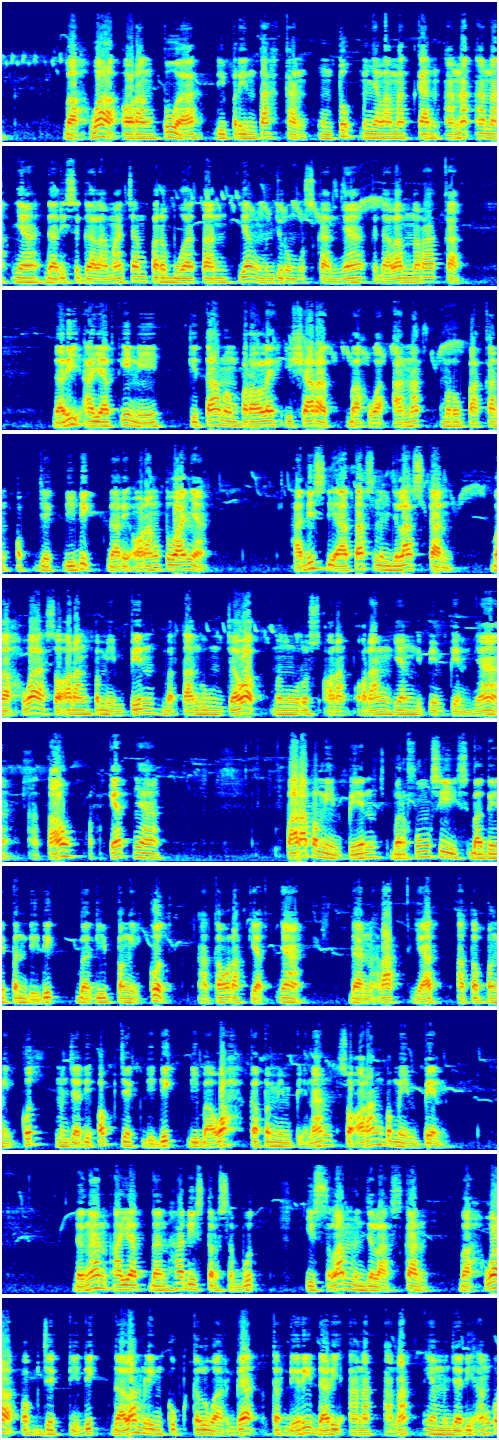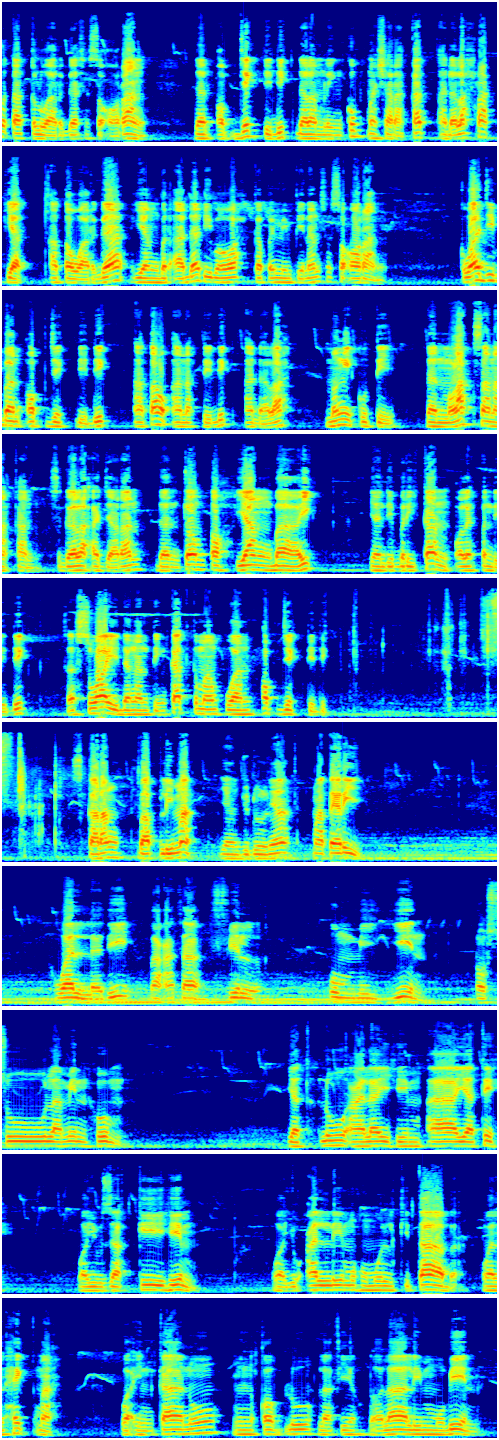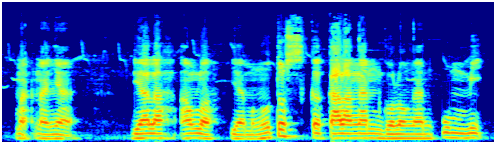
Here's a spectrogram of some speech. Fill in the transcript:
bahwa orang tua diperintahkan untuk menyelamatkan anak-anaknya dari segala macam perbuatan yang menjerumuskannya ke dalam neraka. Dari ayat ini, kita memperoleh isyarat bahwa anak merupakan objek didik dari orang tuanya. Hadis di atas menjelaskan bahwa seorang pemimpin bertanggung jawab mengurus orang-orang yang dipimpinnya atau rakyatnya Para pemimpin berfungsi sebagai pendidik bagi pengikut atau rakyatnya, dan rakyat atau pengikut menjadi objek didik di bawah kepemimpinan seorang pemimpin. Dengan ayat dan hadis tersebut, Islam menjelaskan bahwa objek didik dalam lingkup keluarga terdiri dari anak-anak yang menjadi anggota keluarga seseorang dan objek didik dalam lingkup masyarakat adalah rakyat atau warga yang berada di bawah kepemimpinan seseorang. Kewajiban objek didik atau anak didik adalah mengikuti dan melaksanakan segala ajaran dan contoh yang baik yang diberikan oleh pendidik sesuai dengan tingkat kemampuan objek didik. Sekarang bab 5 yang judulnya materi walladhi ba'atha fil ummiyin rasula minhum yatlu alaihim ayatih wa yuzakkihim wa yu'allimuhumul kitab wal hikmah wa in kanu min qablu lafi dhalalim mubin. Maknanya dialah Allah yang mengutus ke kalangan golongan ummi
